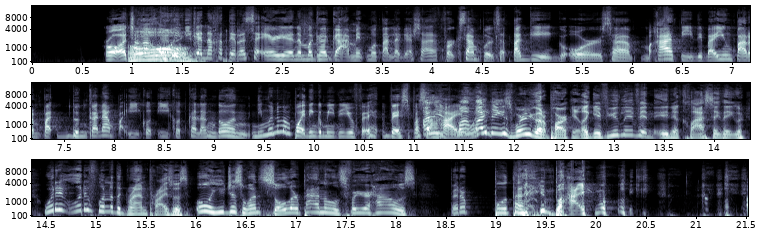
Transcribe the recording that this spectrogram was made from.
O, at saka Oh. kung hindi ka nakatira sa area na magagamit mo talaga siya, for example, sa Taguig or sa Makati, di ba? Yung parang pa, doon ka lang, paikot-ikot ka lang doon. Hindi mo naman pwedeng gamitin yung Ve- Vespa sa I mean, my, highway. my thing is where you gotta park it. Like if you live in, in a classic thing, what if what if one of the grand prize was, oh, you just want solar panels for your house? Pero puta yung bahay mo. Like,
